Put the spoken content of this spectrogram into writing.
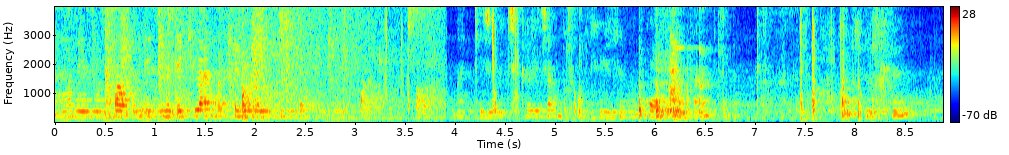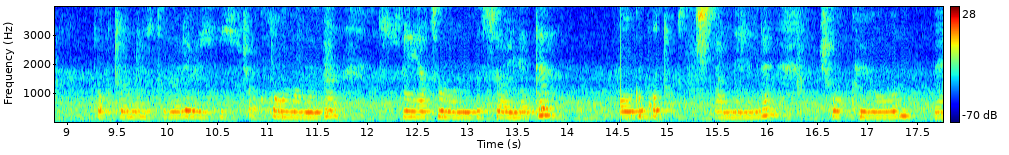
Bayağı memnun kaldım. İzmir'dekiler bakabilirsiniz. Makyajımı çıkaracağım çok yüzümü olmadan. Çünkü doktorumuz da böyle yüzümüzü çok olmamızı, üstüne yatmamamızı söyledi. Olgu botoks işlemlerinde çok yoğun ve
